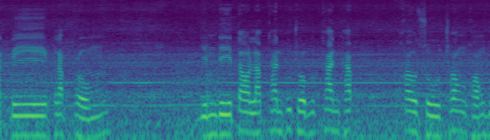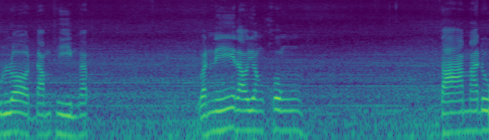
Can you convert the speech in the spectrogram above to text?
ัสดีครับผม ยินดีต้อนรับท่านผู้ชมทุกท่านครับ เข้าสู่ช่องของบุญรอดดำทีมครับ วันนี้เรายังคง ตามมาดู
